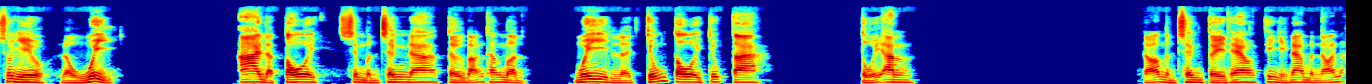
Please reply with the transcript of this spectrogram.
số nhiều là we. Ai là tôi xin mình xưng ra tự bản thân mình. We là chúng tôi, chúng ta. Tuổi anh. Đó, mình xưng tùy theo tiếng việt nam mình nói đó.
